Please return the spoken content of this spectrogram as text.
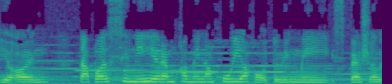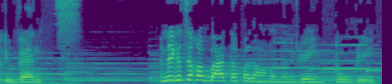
Yun. Tapos, sinihiram kami ng kuya ko tuwing may special events. Hindi kasi kabata pa lang ako ng grade 2, grade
